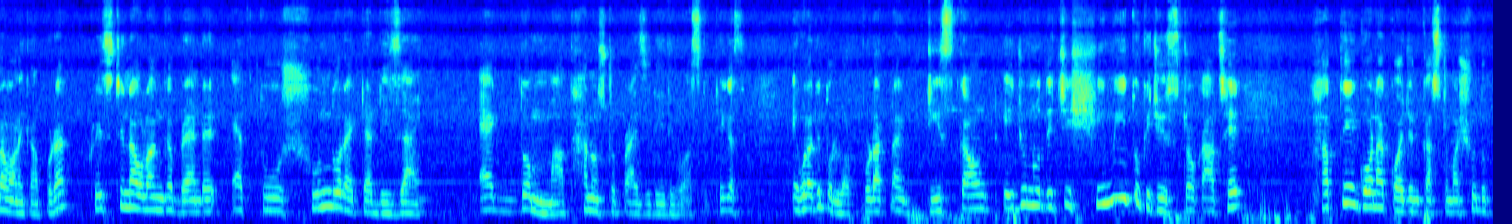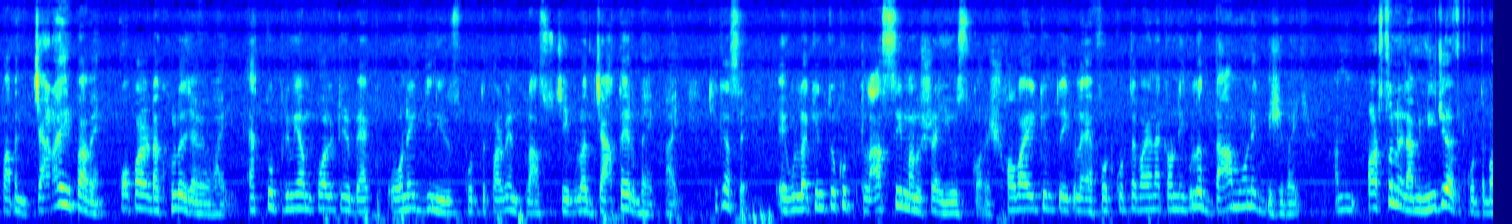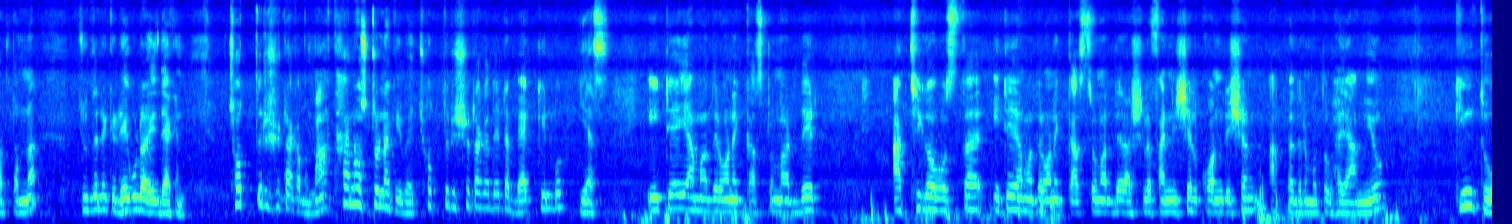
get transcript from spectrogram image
আসসালামু আলাইকুম আপুরা। ক্রিস্টিনা ওলাঙ্কা ব্র্যান্ডের এত সুন্দর একটা ডিজাইন একদম মাথা নষ্ট প্রাইজে দিয়ে দেবো আজকে, ঠিক আছে? এগুলো কিন্তু লট প্রোডাক্ট না ডিসকাউন্ট এই জন্য দিচ্ছি সীমিত কিছু স্টক আছে। হাতে গোনা কয়জন কাস্টমার শুধু পাবেন, যারাই পাবেন, কপালটা খুলে যাবে ভাই। এত প্রিমিয়াম কোয়ালিটির ব্যাগ অনেক দিন ইউজ করতে পারবেন প্লাস হচ্ছে এগুলো জাতের ব্যাগ ভাই, ঠিক আছে? এগুলো কিন্তু খুব ক্লাসি মানুষরা ইউজ করে। সবাই কিন্তু এগুলো অ্যাফোর্ড করতে পারে না, কারণ এগুলোর দাম অনেক বেশি ভাই। আমি পার্সোনালি আমি নিজেও অ্যাফোর্ড করতে পারতাম না। যদি নাকি রেগুলারই দেখেন, ছত্রিশশো টাকা মাথা নষ্ট নাকি ভাই? ছত্রিশশো টাকা দিয়ে একটা ব্যাগ কিনবো? ইয়েস এইটাই আমাদের অনেক কাস্টমারদের আর্থিক অবস্থা, এটাই আমাদের অনেক কাস্টমারদের আসলে ফাইন্যান্সিয়াল কন্ডিশন আপনাদের মতো ভাই আমিও। কিন্তু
